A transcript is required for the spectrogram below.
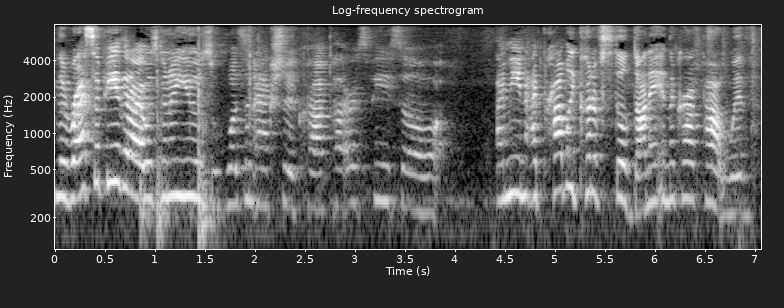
the recipe that I was gonna use wasn't actually a crock pot recipe, so I mean I probably could have still done it in the crock pot with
